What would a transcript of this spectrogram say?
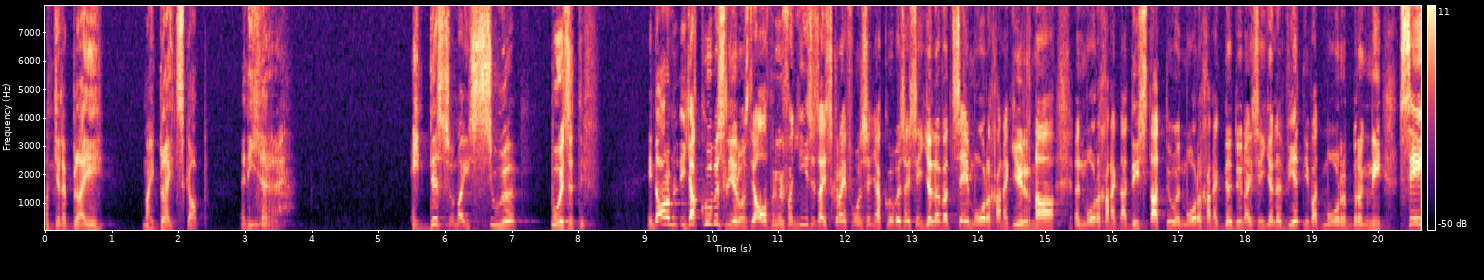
want julle bly my blydskap in die Here. En dis vir my so positief. En daarom Jakobus leer ons, die halfbroer van Jesus, hy skryf vir ons in Jakobus, hy sê julle wat sê môre gaan ek hierna en môre gaan ek na die stad toe en môre gaan ek dit doen. Hy sê julle weet nie wat môre bring nie. Sê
